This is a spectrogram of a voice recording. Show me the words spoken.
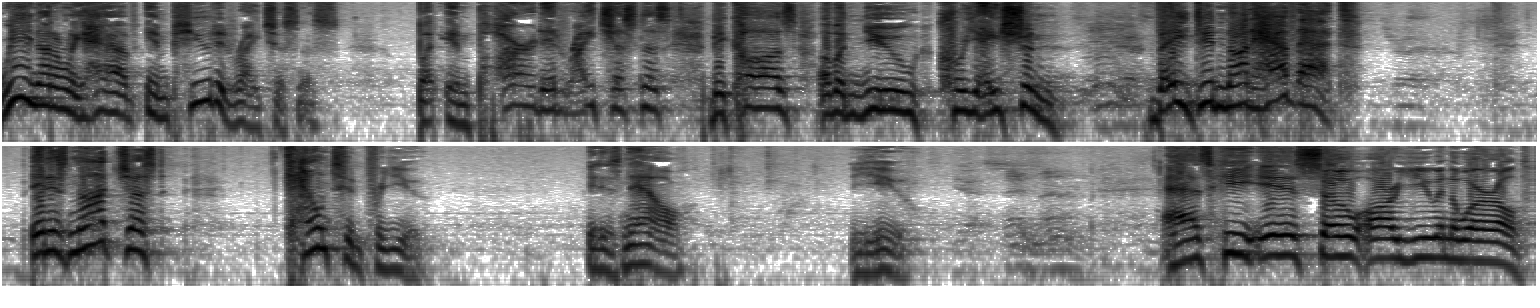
we not only have imputed righteousness, but imparted righteousness because of a new creation. They did not have that. It is not just counted for you, it is now you. As he is, so are you in the world.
